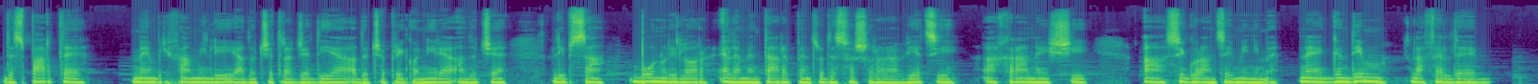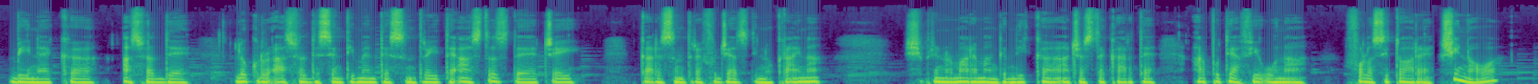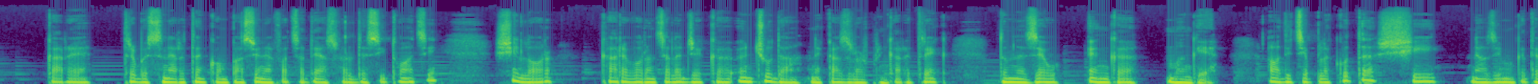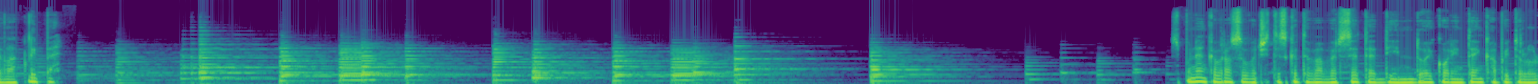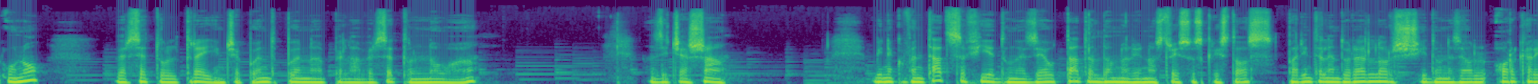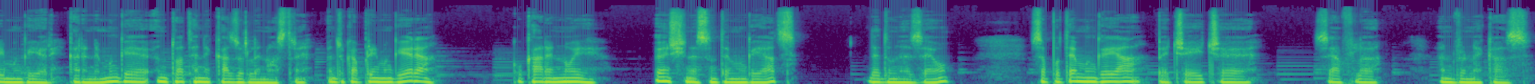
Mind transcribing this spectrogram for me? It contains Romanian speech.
desparte membrii familiei, aduce tragedia, aduce prigonirea, aduce lipsa bunurilor elementare pentru desfășurarea vieții, a hranei și a siguranței minime. Ne gândim la fel de bine că astfel de lucruri, astfel de sentimente sunt trăite astăzi de cei care sunt refugiați din Ucraina și prin urmare m-am gândit că această carte ar putea fi una folositoare și nouă, care trebuie să ne arătăm compasiunea față de astfel de situații și lor care vor înțelege că, în ciuda necazurilor prin care trec, Dumnezeu încă mângâie. Audiție plăcută și ne auzim în câteva clipe. Spuneam că vreau să vă citesc câteva versete din 2 Corinteni, capitolul 1, versetul 3 începând până pe la versetul 9. Zice așa, Binecuvântat să fie Dumnezeu, Tatăl Domnului nostru Isus Hristos, Părintele îndurărilor și Dumnezeul oricărei mângâieri, care ne mângâie în toate necazurile noastre, pentru că prin mângâierea cu care noi înșine suntem mângâiați de Dumnezeu, să putem mângâia pe cei ce se află în vreun necaz.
